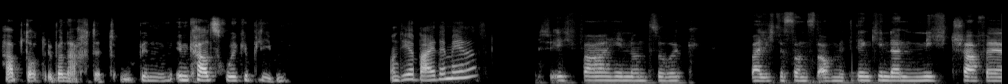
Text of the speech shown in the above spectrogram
habe dort übernachtet und bin in Karlsruhe geblieben. Und ihr beide Mädels? Ich fahre hin und zurück, weil ich das sonst auch mit den Kindern nicht schaffe.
